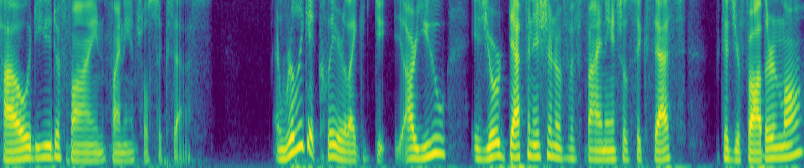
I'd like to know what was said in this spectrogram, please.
how do you define financial success? And really get clear like do, are you is your definition of a financial success because your father-in-law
